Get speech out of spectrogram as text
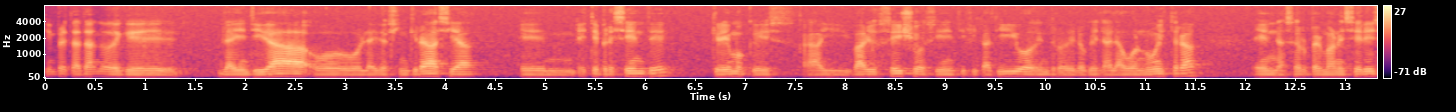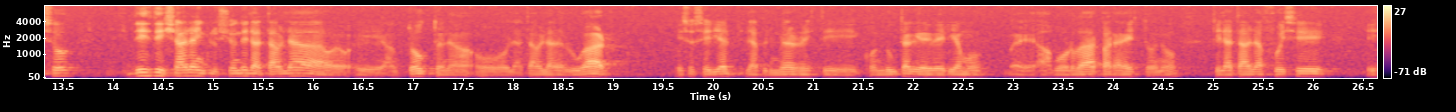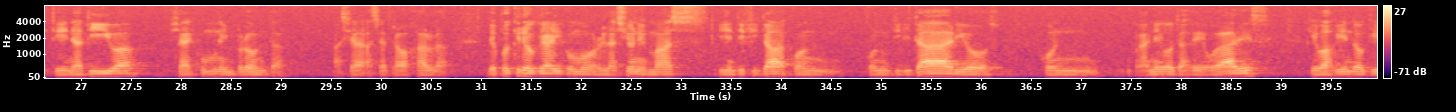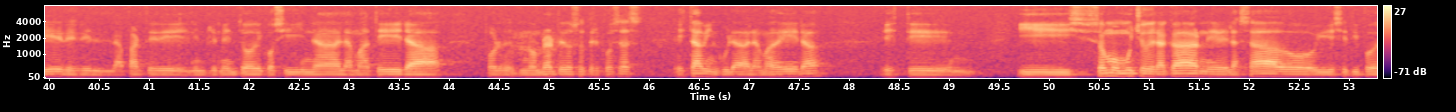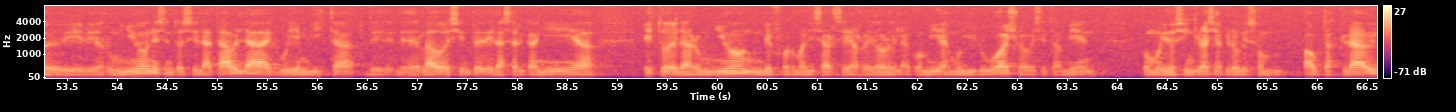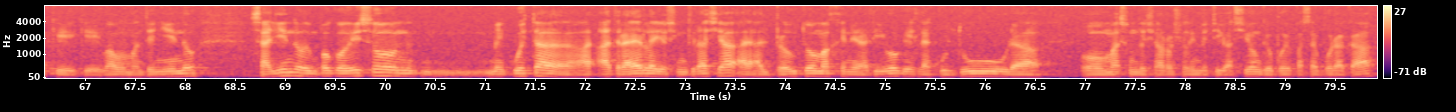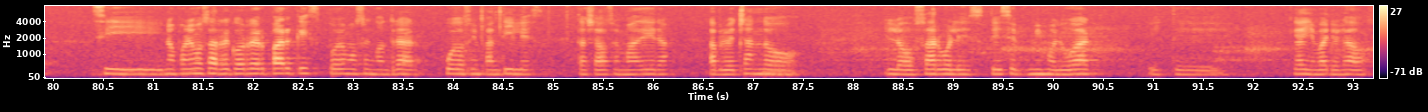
Siempre tratando de que la identidad o la idiosincrasia em, esté presente. Creemos que es, hay varios sellos identificativos dentro de lo que es la labor nuestra en hacer permanecer eso, desde ya la inclusión de la tabla eh, autóctona o la tabla del lugar. Eso sería la primera este, conducta que deberíamos eh, abordar para esto, ¿no? que la tabla fuese este, nativa, ya es como una impronta hacia, hacia trabajarla. Después creo que hay como relaciones más identificadas con, con utilitarios, con anécdotas de hogares, que vas viendo que desde la parte del implemento de cocina, la matera, por nombrarte dos o tres cosas, está vinculada a la madera. Este, y somos muchos de la carne, del asado y ese tipo de, reuniones, entonces la tabla es muy en vista desde el lado de siempre de la cercanía, esto de la reunión, de formalizarse alrededor de la comida es muy uruguayo a veces también, como idiosincrasia creo que son pautas clave que, que vamos manteniendo. Saliendo de un poco de eso, me cuesta atraer la idiosincrasia al producto más generativo que es la escultura, o más un desarrollo de investigación que puede pasar por acá. Si nos ponemos a recorrer parques podemos encontrar juegos infantiles tallados en madera, aprovechando los árboles de ese mismo lugar este, que hay en varios lados.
